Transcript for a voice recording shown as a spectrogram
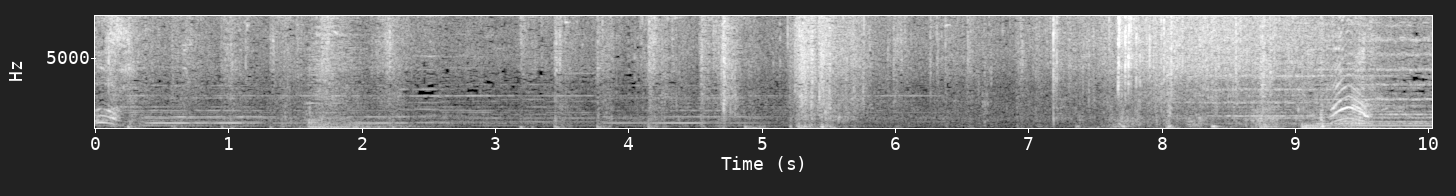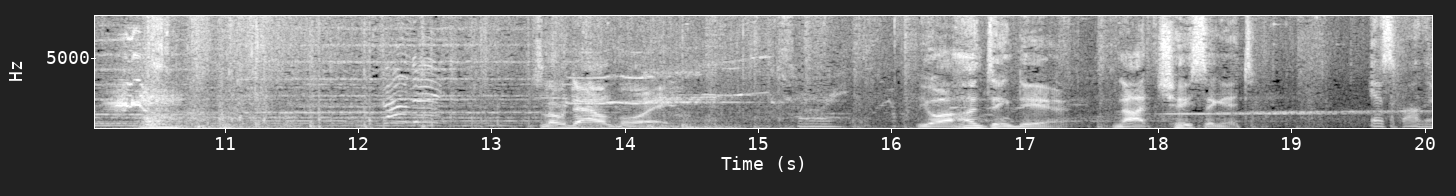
Ah! Found it! Slow down, boy. Sorry. You are hunting deer, not chasing it. Yes, father.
